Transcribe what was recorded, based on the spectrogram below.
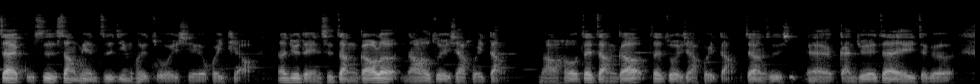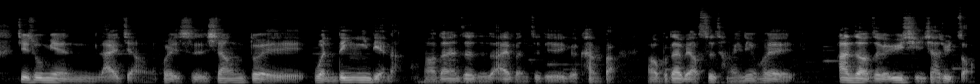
在股市上面资金会做一些回调，那就等于是涨高了，然后做一下回档，然后再涨高，再做一下回档，这样是呃感觉在这个技术面来讲会是相对稳定一点的啊。当然这只是艾粉自己的一个看法啊，不代表市场一定会。按照这个预期下去走，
